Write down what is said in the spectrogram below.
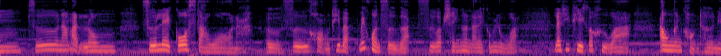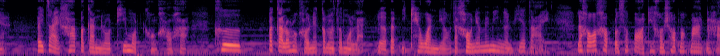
ม ซื้อน้ำอัดลม ซื้อ Lego Star Wars นะ เออ ซื้อของที่แบบไม่ควรซื้ออะซื้อแบบใช้เงินอะไรก็ไม่รู้อะและที่พีคก็คือว่า เอาเงินของเธอเนี่ย ไปจ่ายค่าประกันรถที่หมดของเขาค่ะ คือ ประกันรถของเขาเนี่ยกำลังจะหมดแหละ เหลือแบบอีกแค่วันเดียว แต่เขาเนี่ยไม่มีเงินที่จะจ่าย แล้วเขาก็ขับรถสปอร์ตที่เขาชอบมากๆนะคะ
